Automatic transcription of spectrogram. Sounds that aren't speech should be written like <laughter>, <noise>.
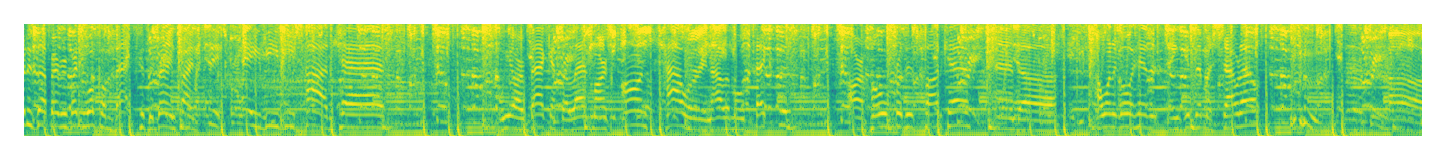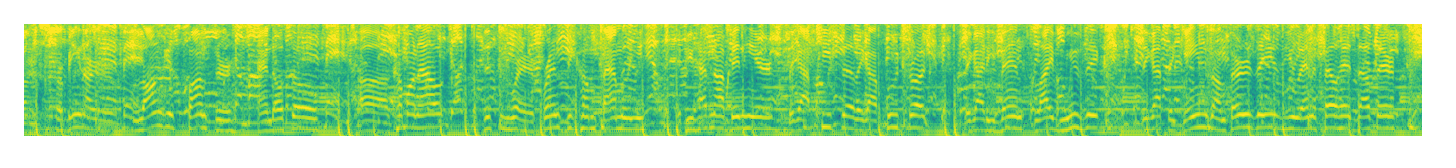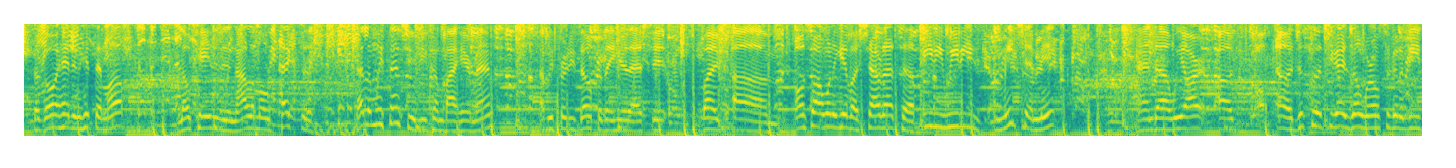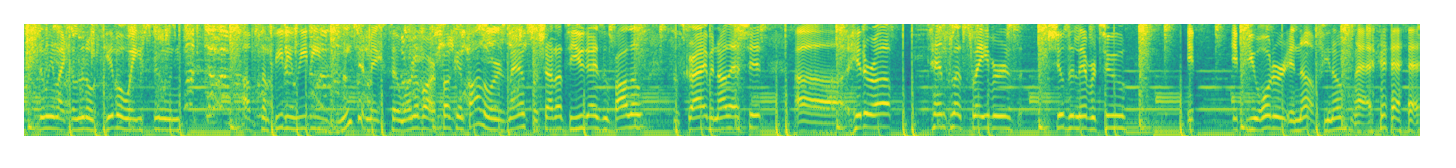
What is up, everybody? Welcome back to the 956 ABV podcast. We are back at the landmark on Tower in Alamo, Texas, our home for this podcast. And uh, I want to go ahead and give them a shout out <clears throat> um, for being our longest sponsor. And also, uh, come on out. This is where friends become family. If you have not been here, they got pizza, they got food trucks, they got events, live music, they got the games on Thursdays. You NFL heads out there, so go ahead and hit them up. Located in Alamo, Texas. Tell them we sent you if you come by here, man. That'd be pretty dope if they hear that shit. But um, also, I want to give a shout out to Pirriwiris Miche Mix. And uh, we are, uh, uh, just to let you guys know, we're also going to be doing like a little giveaway soon of some Pirriwiris Miche Mix to one of our fucking followers, man. So shout out to you guys who follow, subscribe, and all that shit. Uh, hit her up. 10 plus flavors she'll deliver to if if you order enough you know <laughs>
